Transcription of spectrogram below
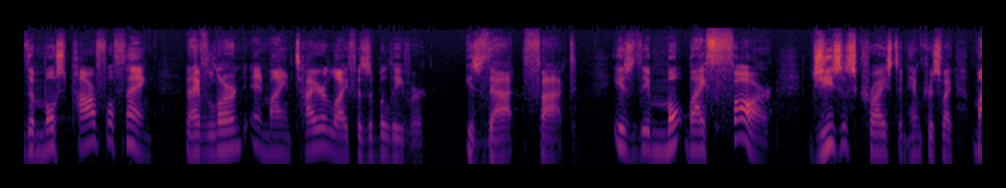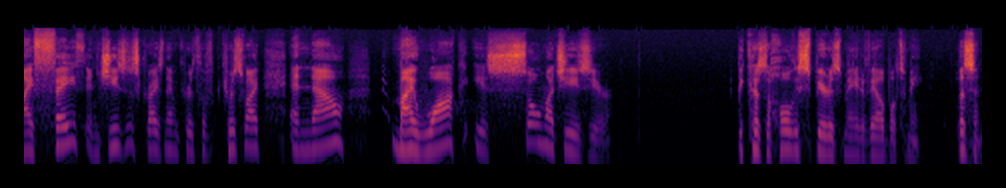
The most powerful thing that I've learned in my entire life as a believer is that fact. Is the by far Jesus Christ and Him crucified. My faith in Jesus Christ and Him crucified. And now my walk is so much easier because the Holy Spirit is made available to me. Listen,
